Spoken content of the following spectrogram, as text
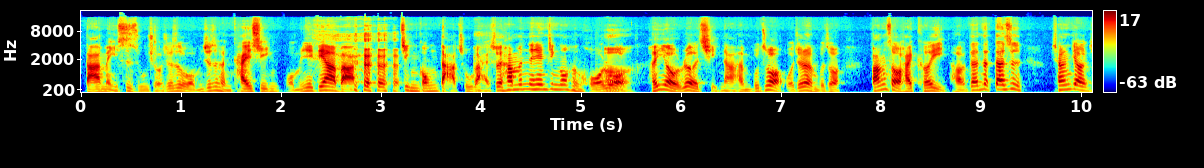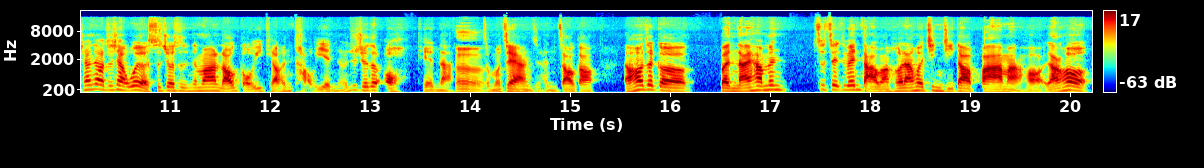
打美式足球，就是我们就是很开心，我们一定要把 进攻打出来，所以他们那天进攻很活络，嗯很有热情啊，很不错，我觉得很不错，防守还可以，好，但但但是相较相较之下，威尔士就是他妈老狗一条，很讨厌的，我就觉得哦天哪，嗯，怎么这样子，很糟糕。然后这个本来他们是在这边打完，荷兰会晋级到八嘛，哈，然后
